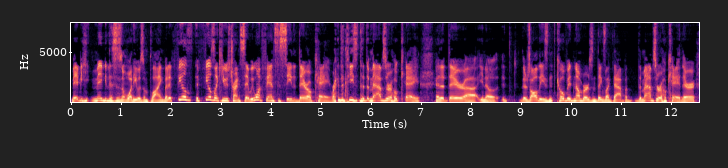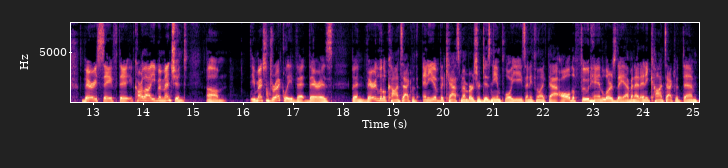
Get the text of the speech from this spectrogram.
maybe maybe this isn't what he was implying, but it feels it feels like he was trying to say we want fans to see that they're okay, right? That these that the Mavs are okay and that they're uh, you know it, there's all these COVID numbers and things like that, but the Mavs are okay. They're very safe. They Carlisle even mentioned um, you mentioned directly that there is been very little contact with any of the cast members or Disney employees, anything like that. All the food handlers, they haven't had any contact with them.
